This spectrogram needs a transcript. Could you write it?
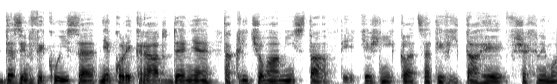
Dezinfikují se několikrát denně ta klíčová místa, ty těžní klece, ty výtahy, všechny možné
